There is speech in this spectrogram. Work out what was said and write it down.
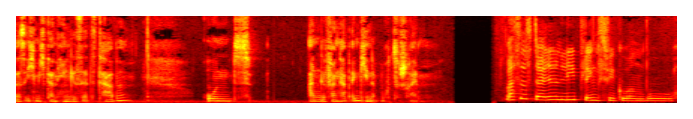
dass ich mich dann hingesetzt habe und angefangen habe, ein Kinderbuch zu schreiben. Was ist dein Lieblingsfigurenbuch?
